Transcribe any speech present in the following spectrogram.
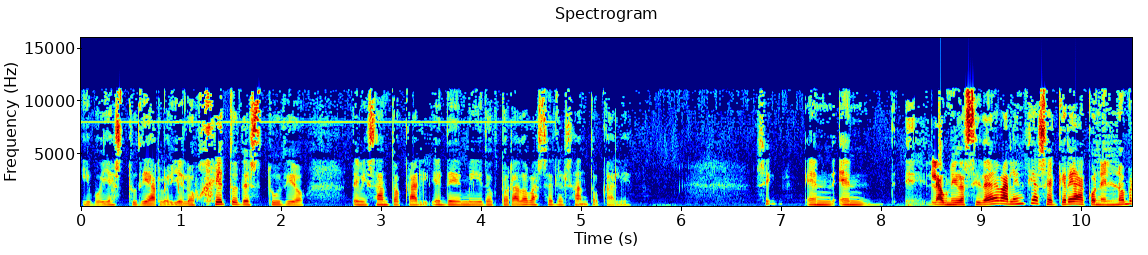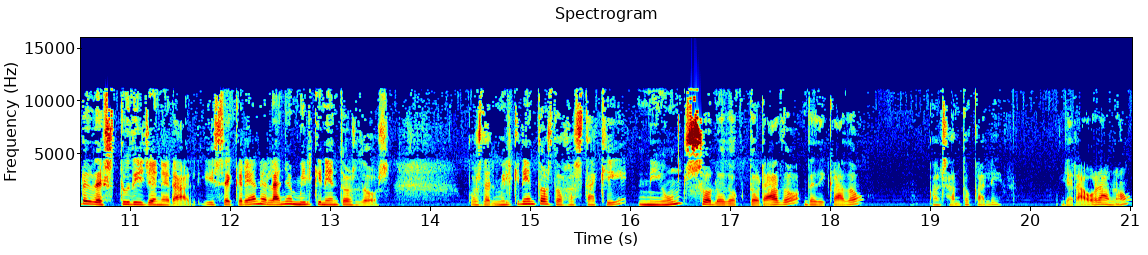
y voy a estudiarlo. Y el objeto de estudio de mi Santo Cáliz, de mi doctorado va a ser el Santo Cáliz. Sí, en, en eh, la Universidad de Valencia se crea con el nombre de Estudi General y se crea en el año 1502. Pues del 1502 hasta aquí, ni un solo doctorado dedicado al Santo Cáliz. Y ahora, ahora, ¿no?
